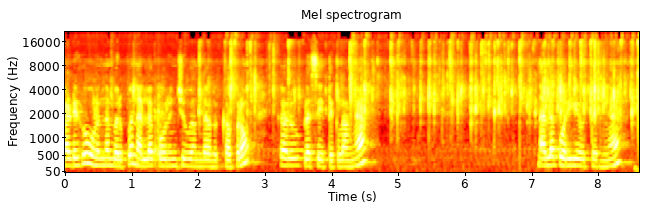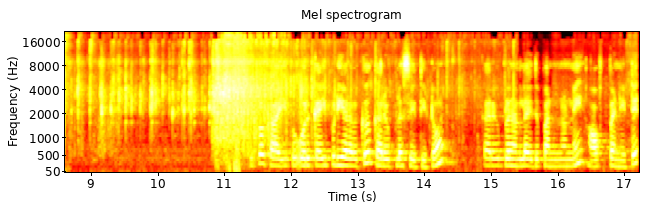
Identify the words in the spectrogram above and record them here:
கடுகு உளுந்தம்பருப்பு நல்லா பொரிஞ்சு வந்ததுக்கப்புறம் கருவேப்பிலை சேர்த்துக்கலாங்க. நல்லா பொரிய விட்டுருங்க. இப்போ காய் இப்போ ஒரு கைப்பிடி அளவுக்கு கருவேப்பிலை சேர்த்திட்டோம். கருவேப்பிலை நல்லா இது பண்ணோன்னே ஆஃப் பண்ணிவிட்டு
